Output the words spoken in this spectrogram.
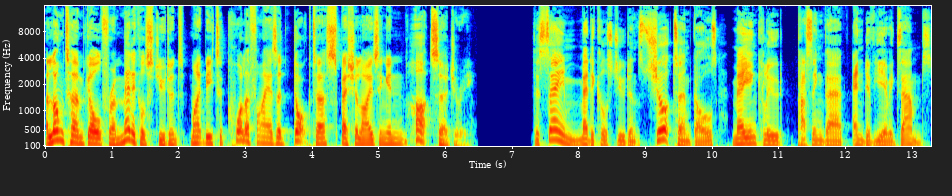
A long term goal for a medical student might be to qualify as a doctor specialising in heart surgery. The same medical students' short term goals may include passing their end of year exams.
